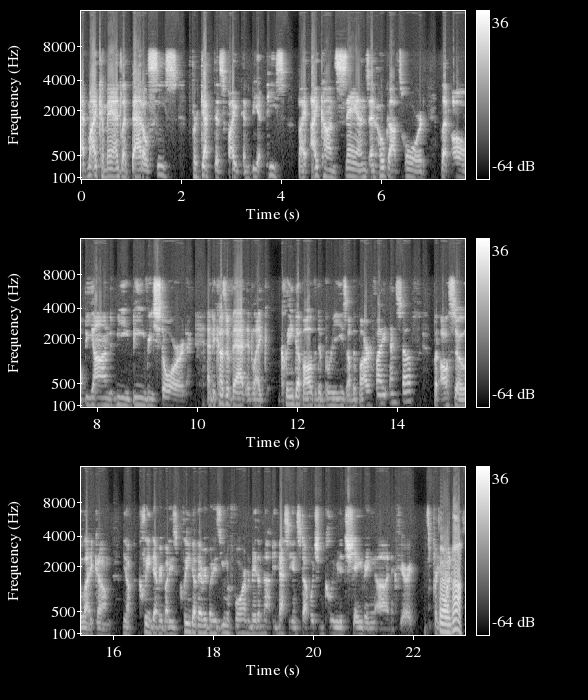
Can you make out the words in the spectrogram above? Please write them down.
at my command, let battle cease. Forget this fight and be at peace. By Ikonn's sands and Hoggoth's horde, let all beyond me be restored. And because of that, it like cleaned up all the debris of the bar fight and stuff, but also like um, you know, cleaned everybody's cleaned up everybody's uniform and made them not be messy and stuff, which included shaving uh, Nick Fury. It's pretty Fair funny. enough.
